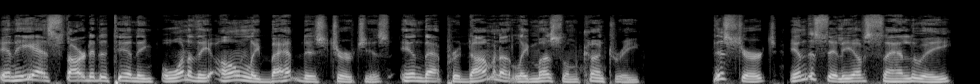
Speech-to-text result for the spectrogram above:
and he has started attending one of the only Baptist churches in that predominantly Muslim country this church in the city of St. Louis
